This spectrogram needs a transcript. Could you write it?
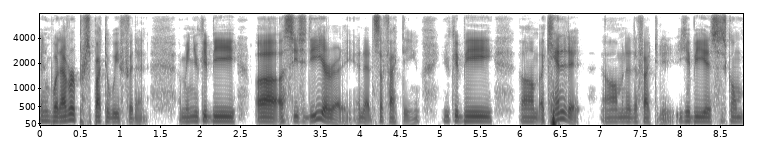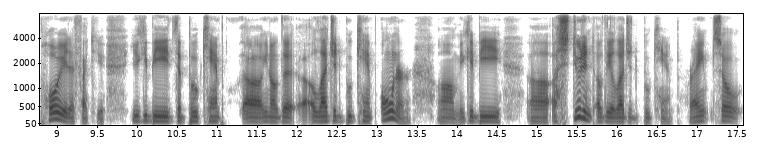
in whatever perspective we fit in. I mean, you could be uh, a CCD already, and it's affecting you. You could be um, a candidate um, and it affected you. You could be a Cisco employee, it affected you. You could be the boot camp, uh, you know, the alleged boot camp owner. Um, you could be uh, a student of the alleged boot camp, right? So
